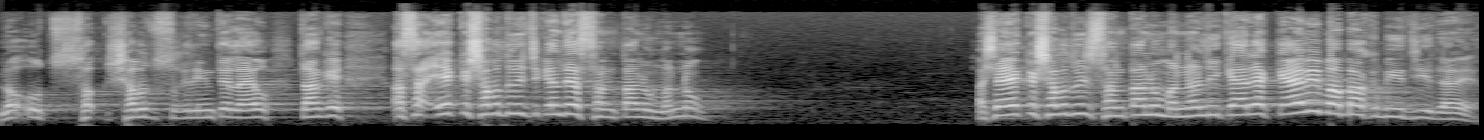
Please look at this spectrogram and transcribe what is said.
ਲਓ, ਉਹ ਸ- ਸ਼ਬਦ ਸਕਰੀਨ ਤੇ ਲਾਓ ਤਾਂ ਕਿ ਅਸਾਂ ਇੱਕ ਸ਼ਬਦ ਵਿੱਚ ਕਹਿੰਦੇ ਸੰਤਾਂ ਨੂੰ ਮੰਨੋ। ਅੱਛਾ, ਇੱਕ ਸ਼ਬਦ ਵਿੱਚ ਸੰਤਾਂ ਨੂੰ ਮੰਨਣ ਲਈ ਕਹਿ ਰਿਹਾ, ਕਹਿ ਵੀ ਬਾਬਾ ਕਬੀਰ ਜੀ ਰਹੇ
